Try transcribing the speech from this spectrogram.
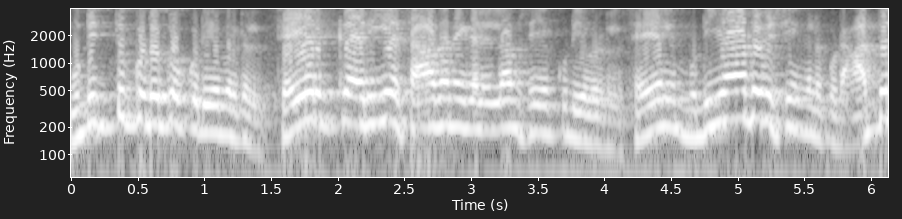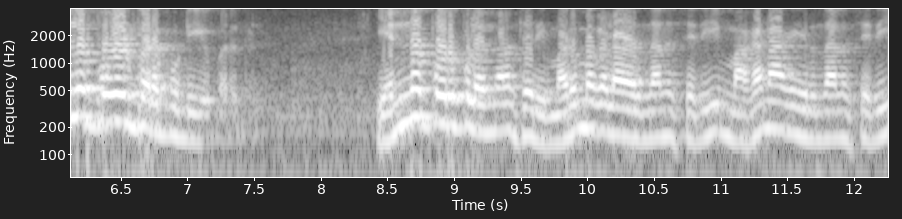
முடித்து கொடுக்கக்கூடியவர்கள் செயற்கு அரிய சாதனைகள் எல்லாம் செய்யக்கூடியவர்கள் செயல் முடியாத விஷயங்களை கூட அதில் புகழ் பெறக்கூடியவர்கள். என்ன பொறுப்பில் இருந்தாலும் சரி மருமகளாக இருந்தாலும் சரி மகனாக இருந்தாலும் சரி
